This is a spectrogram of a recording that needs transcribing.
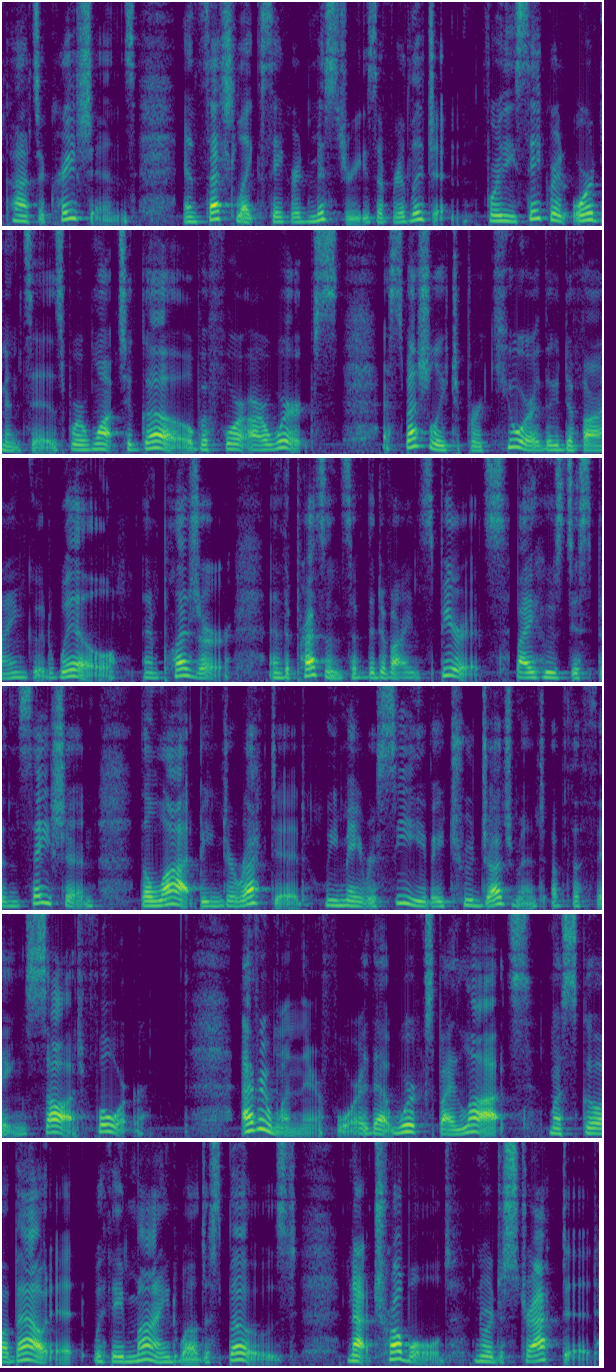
consecrations, and such like sacred mysteries of religion. For these sacred ordinances were wont to go before our works, especially to procure the divine goodwill and pleasure and the presence of the divine spirits, by whose dispensation, the lot being directed, we may receive a true judgment of the things sought for. Everyone, therefore, that works by lots must go about it with a mind well disposed, not troubled nor distracted,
